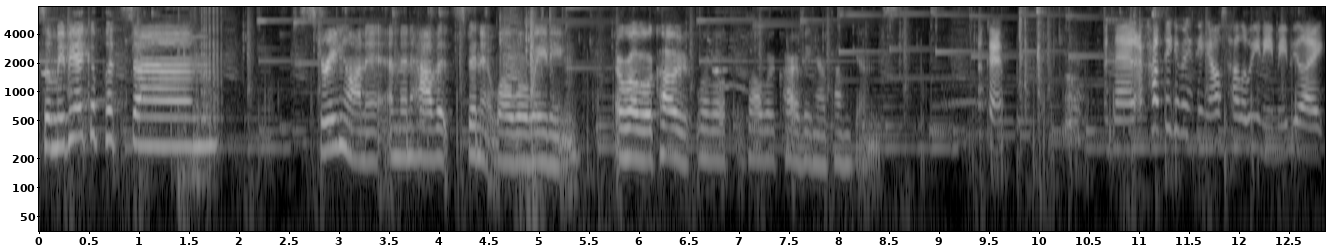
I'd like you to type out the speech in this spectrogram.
So maybe I could put some string on it and then have it spin it while we're waiting, or while we're car- while we're, while we're carving our pumpkins. Okay. And then I can't think of anything else Halloweeny. Maybe like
